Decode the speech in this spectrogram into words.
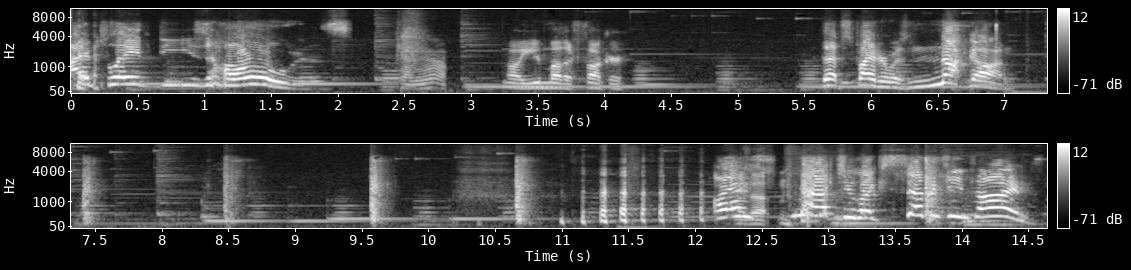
I played these hoes. Oh, you motherfucker. That spider was not gone. I have snapped you like 17 times.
